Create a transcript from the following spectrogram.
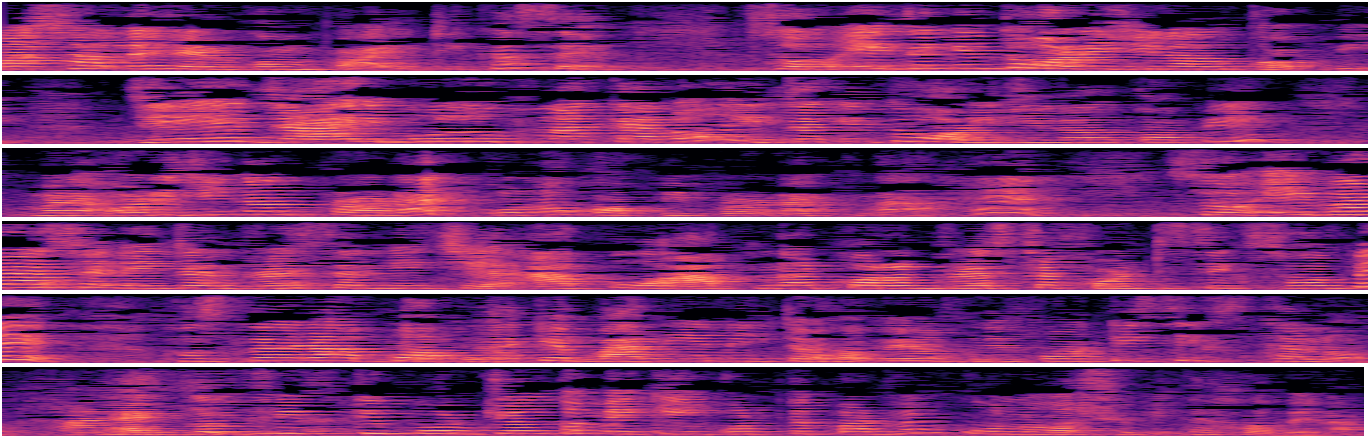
মাসালের এরকম পাই ঠিক আছে? সো এটা কিন্তু অরিজিনাল কপি যে যাই বলুক না কেন এটা কিন্তু অরিজিনাল কপি মানে অরিজিনাল প্রোডাক্ট কোনো কপি প্রোডাক্ট না হ্যাঁ? সো এবার আসেন এটা ড্রেসের নিচে। আপু আপনার পরা ড্রেসটা ফর্টি সিক্স হবে। হুসনার আপু আপনাকে বানিয়ে নিতে হবে। আপনি ফর্টি সিক্স কেন? একদম ফিফটি পর্যন্ত মেকিং করতে পারবেন কোনো অসুবিধা হবে না।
